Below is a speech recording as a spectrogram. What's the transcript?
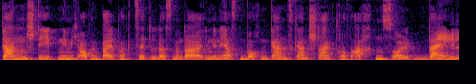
dann steht nämlich auch im Beipackzettel, dass man da in den ersten Wochen ganz, ganz stark darauf achten soll, weil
